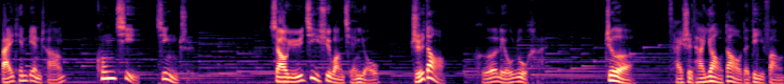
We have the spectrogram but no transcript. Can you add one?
白天变长，空气静止，小鱼继续往前游，直到河流入海。这才是它要到的地方。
